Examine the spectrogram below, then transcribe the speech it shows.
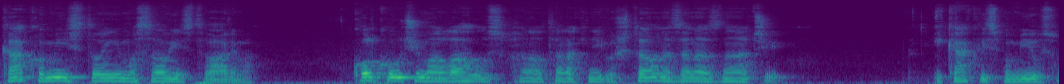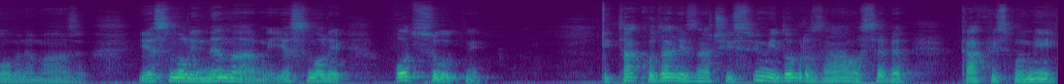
kako mi stojimo sa ovim stvarima. Koliko učimo Allahu subhanahu wa ta'ala knjigu, šta ona za nas znači i kakvi smo mi u svom namazu. Jesmo li nemarni, jesmo li odsutni i tako dalje. Znači, svi mi dobro znamo sebe kakvi smo mi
